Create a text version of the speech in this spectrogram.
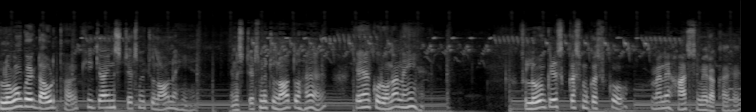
सो लोगों को एक डाउट था कि क्या इन स्टेट्स में चुनाव नहीं है। इन स्टेट्स में चुनाव तो हैं, क्या यहाँ कोरोना नहीं है? तो लोगों के इस कश्मकश को मैंने हाथ से में रखा है।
